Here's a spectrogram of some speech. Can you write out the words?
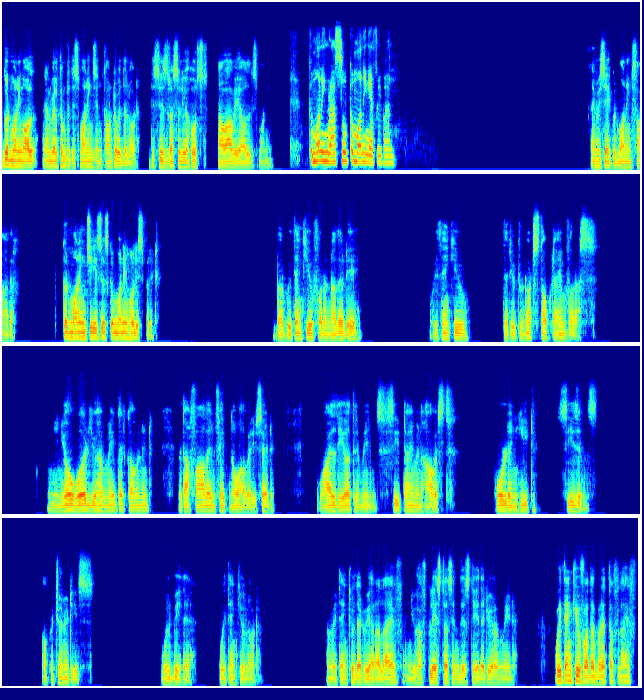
Good morning, all, and welcome to this morning's encounter with the Lord. This is Russell, your host. How are we all this morning? Good morning, Russell. Good morning, everyone. And we say, Good morning, Father. Good morning, Jesus. Good morning, Holy Spirit. Lord, we thank you for another day. We thank you that you do not stop time for us. And in your word, you have made that covenant with our father in faith Noah, where he said, While the earth remains, seed time and harvest, cold and heat, seasons, opportunities will be there. We thank you, Lord. And we thank you that we are alive and you have placed us in this day that you have made. We thank you for the breath of life.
